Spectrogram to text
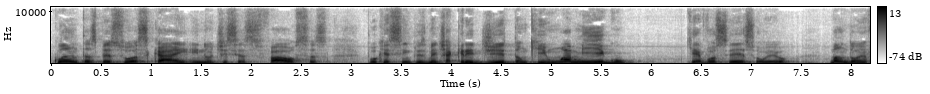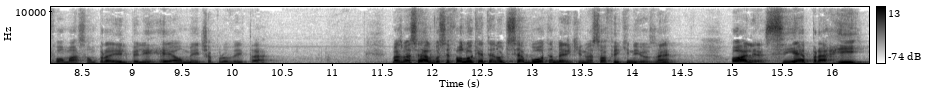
Quantas pessoas caem em notícias falsas porque simplesmente acreditam que um amigo, que é você, sou eu, mandou a informação para ele para ele realmente aproveitar. Mas Marcelo, você falou que ia ter notícia boa também, que não é só fake news, né? Olha, se é para rir,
